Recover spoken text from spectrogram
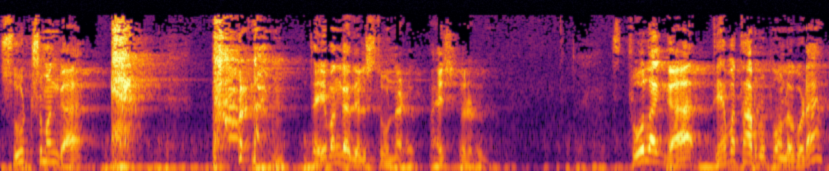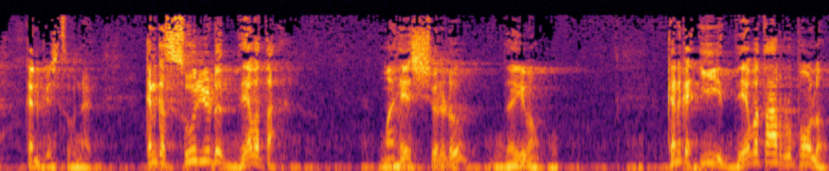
సూక్ష్మంగా దైవంగా తెలుస్తూ ఉన్నాడు మహేశ్వరుడు. స్థూలంగా దేవతా రూపంలో కూడా కనిపిస్తూ ఉన్నాడు. కనుక సూర్యుడు దేవత మహేశ్వరుడు దైవం. కనుక ఈ దేవతా రూపంలో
